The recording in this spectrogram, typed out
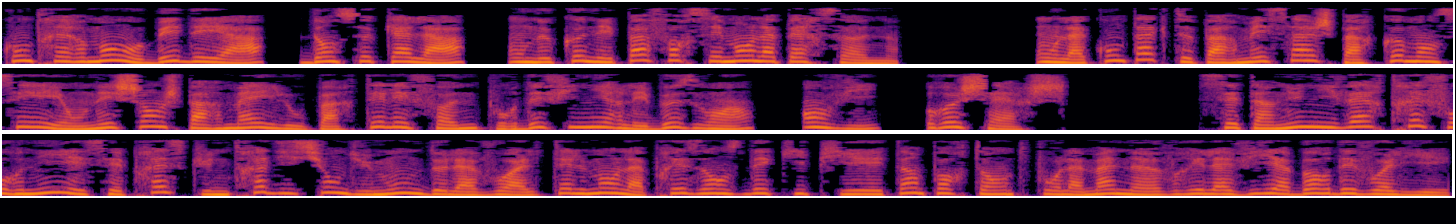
Contrairement au BDA, dans ce cas-là, on ne connaît pas forcément la personne. On la contacte par message par commencer et on échange par mail ou par téléphone pour définir les besoins, envies, recherches. C'est un univers très fourni et c'est presque une tradition du monde de la voile tellement la présence d'équipiers est importante pour la manœuvre et la vie à bord des voiliers.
